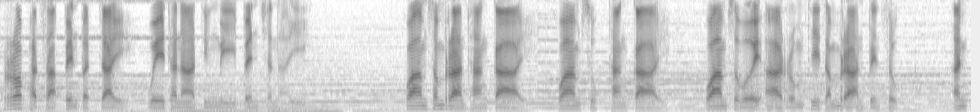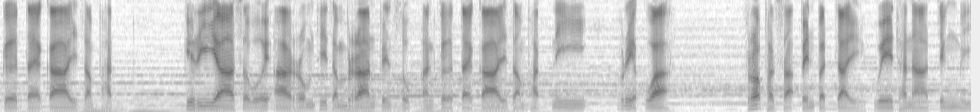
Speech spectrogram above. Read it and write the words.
เพราะผัสสะเป็นปัจจัย เวทนาจึงมีเป็นไฉนความสำราญทางกาย ความสุขทางกาย ความเสวยอารมณ์ที่สำราญเป็นสุข อันเกิดแต่กายสัมผัส กิริยาเสวยอารมณ์ที่สำราญเป็นสุข อันเกิดแต่กายสัมผัสนี้ เรียกว่า เพราะภาษะเป็นปัจจัยเวทนาจึงมี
